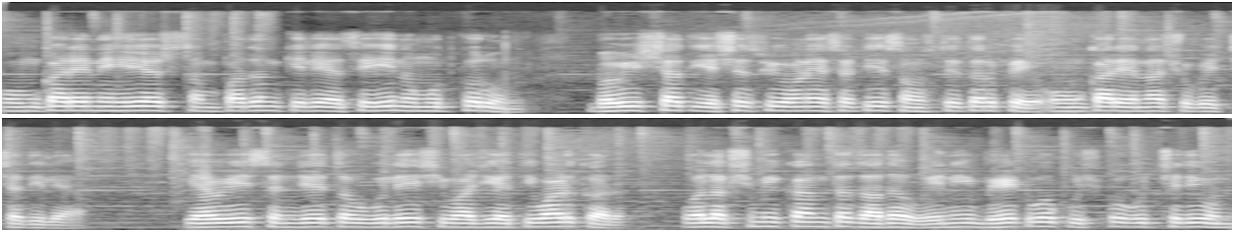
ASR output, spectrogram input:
ओंकार यांनी हे यश संपादन केले असेही नमूद करून भविष्यात यशस्वी होण्यासाठी संस्थेतर्फे ओंकार यांना शुभेच्छा दिल्या. यावेळी संजय चौगुले शिवाजी अतिवाडकर व लक्ष्मीकांत जाधव यांनी भेट व पुष्पगुच्छ देऊन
